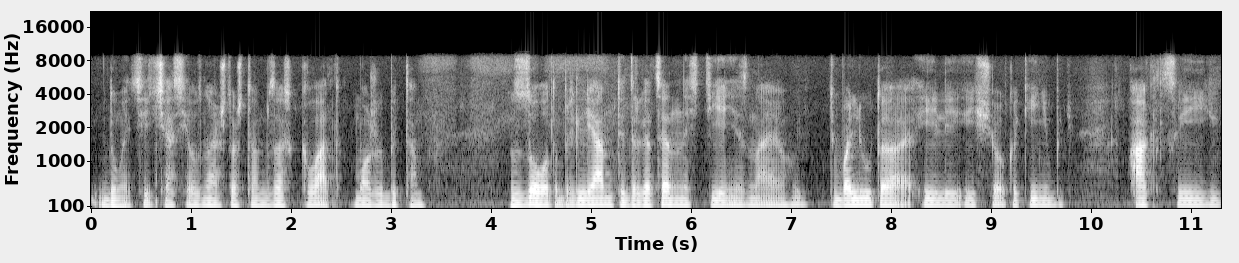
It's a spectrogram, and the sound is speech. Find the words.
думает, сейчас я узнаю, что ж там за склад, может быть там золото, бриллианты, драгоценности, я не знаю, валюта или еще какие-нибудь акции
